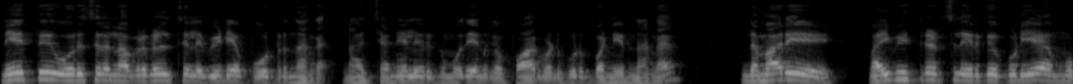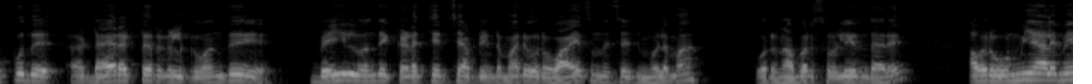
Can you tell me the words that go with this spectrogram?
நேற்று ஒரு சில நபர்கள் சில வீடியோ போட்டிருந்தாங்க. நான் சென்னையில் இருக்கும்போது எனக்கு ஃபார்வர்டு கூட பண்ணியிருந்தாங்க. இந்த மாதிரி மைவி த்ரெட்ஸில் இருக்கக்கூடிய முப்பது டைரக்டர்களுக்கு வந்து பெயில் வந்து கிடச்சிருச்சு அப்படின்ற மாதிரி ஒரு வாய்ஸ் மெசேஜ் மூலமாக ஒரு நபர் சொல்லியிருந்தார். அவர் உண்மையாலுமே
